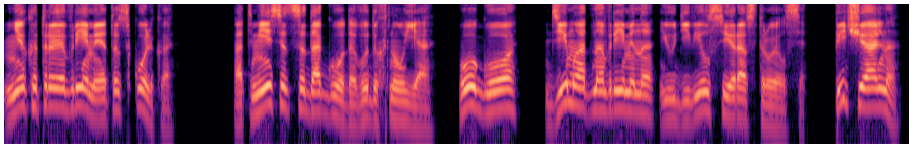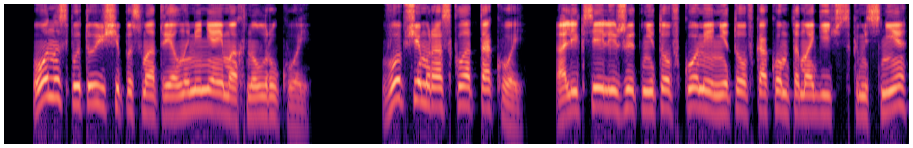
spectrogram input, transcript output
Некоторое время это сколько? От месяца до года, выдохнул я. Ого, Дима одновременно и удивился, и расстроился. Печально. Он испытующе посмотрел на меня и махнул рукой. В общем, расклад такой. Алексей лежит не то в коме, не то в каком-то магическом сне,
